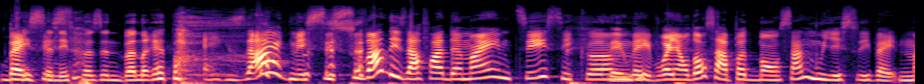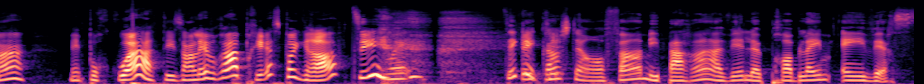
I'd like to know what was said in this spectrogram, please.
Ben, ce n'est pas une bonne réponse. Exact, mais c'est souvent des affaires de même, tu sais. C'est comme, Ben ben, voyons donc, ça n'a pas de bon sens de mouiller ses vêtements. Mais pourquoi? Tu les enlèveras après, c'est pas grave, tu sais. Ouais. tu sais que quand j'étais enfant, mes parents avaient le problème inverse.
